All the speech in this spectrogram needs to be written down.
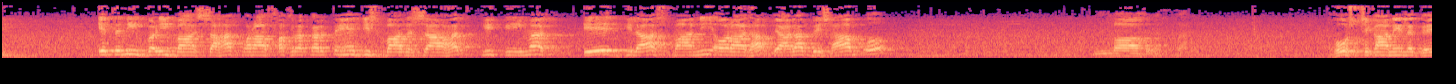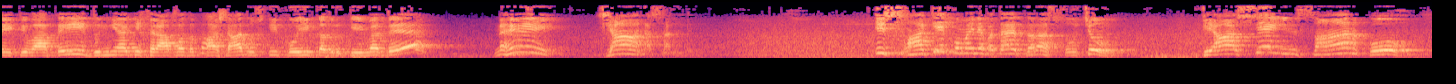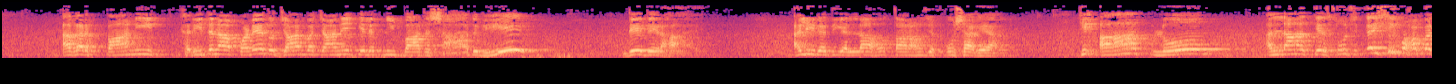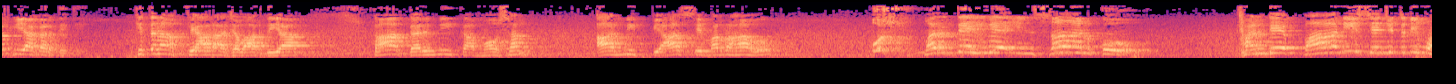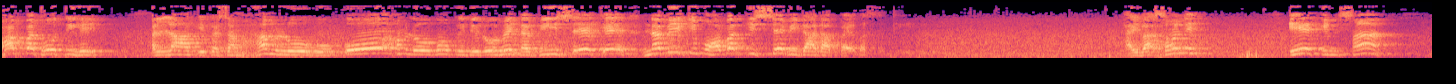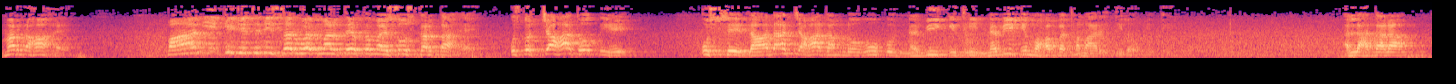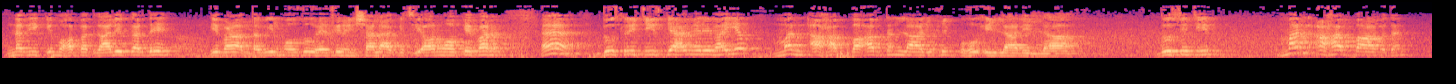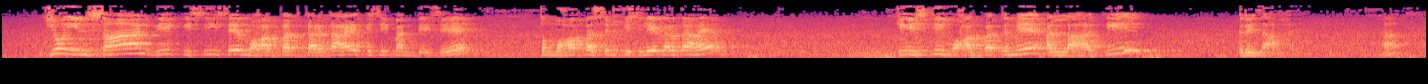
اتنی بڑی بادشاہت پر آپ فخر کرتے ہیں جس بادشاہت کی قیمت ایک گلاس پانی اور آدھا پیالہ پیشاب ہو اللہ ہوش ٹھکانے لگ گئے کہ واقعی دنیا کی خلافت بادشاہت اس کی کوئی قدر قیمت ہے نہیں۔ جان اصل اس واقعے کو میں نے بتایا، ذرا سوچو۔ پیاسے انسان کو اگر پانی خریدنا پڑے تو جان بچانے کے لیے اپنی بادشاہت بھی دے دے رہا ہے۔ علی رضی اللہ تعالیٰ سے پوچھا گیا کہ آپ لوگ اللہ کے رسول سے کیسی محبت کیا کرتے تھے؟ کتنا پیارا جواب دیا۔ کہا گرمی کا موسم، آدمی پیاس سے مر رہا ہو، اس مرتے ہوئے انسان کو ٹھنڈے پانی سے جتنی محبت ہوتی ہے، اللہ کی قسم ہم لوگوں کو، ہم لوگوں کے دلوں میں نبی سے کہ نبی کی محبت اس سے بھی زیادہ پیوست تھی آئی بات سمجھ لیں ایک انسان مر رہا ہے، پانی کی جتنی ضرورت مرتے کو محسوس کرتا ہے، اس کو چاہت ہوتی ہے۔ اس سے زیادہ چاہت ہم لوگوں کو نبی کی تھی، نبی کی محبت ہمارے دلوں میں تھی۔ اللہ تعالیٰ نبی کی محبت غالب کر دے۔ یہ بڑا طویل موضوع ہے، پھر انشاءاللہ کسی اور موقع پر ہاں؟ دوسری چیز کیا ہے میرے بھائی من احب ابدن لا يحبه الا للہ۔ دوسری چیز، من احب ابدن جو انسان بھی کسی سے محبت کرتا ہے کسی بندے سے، تو محبت صرف کس لیے کرتا ہے؟ کہ اس کی محبت میں اللہ کی رضا ہے۔ ہاں؟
